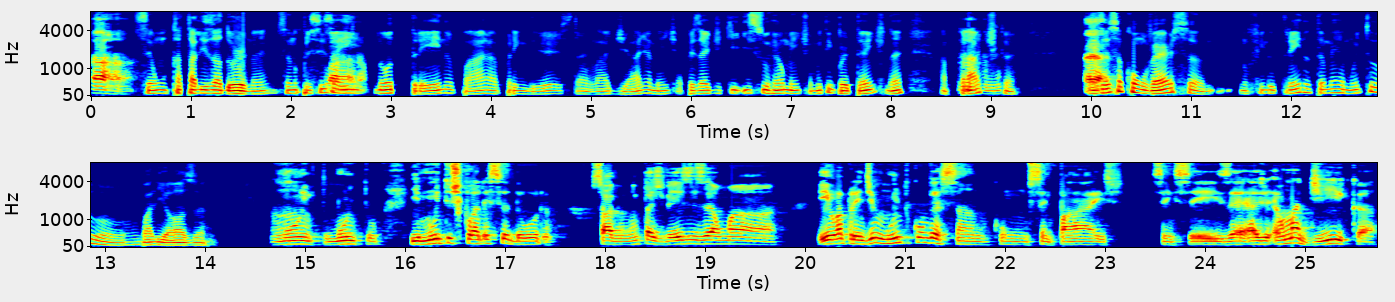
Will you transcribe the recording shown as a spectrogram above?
Aham. Ser um catalisador, né? Você não precisa Claro. ir no treino para aprender, estar lá diariamente, apesar de que isso realmente é muito importante, né? A prática. Mas É. essa conversa no fim do treino também é muito valiosa. Muito, muito. E muito esclarecedora. Sabe? Muitas vezes é uma. Eu aprendi muito conversando com senpais, senseis. É, é uma dica,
